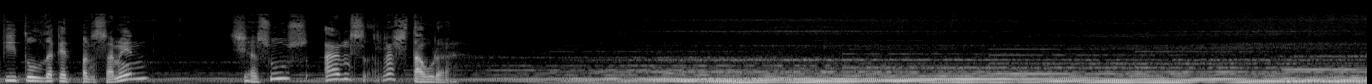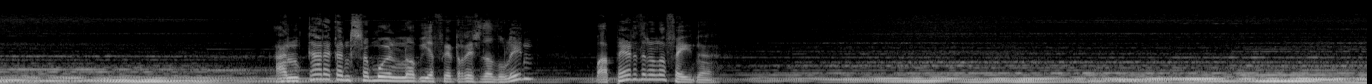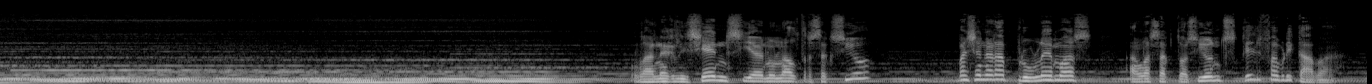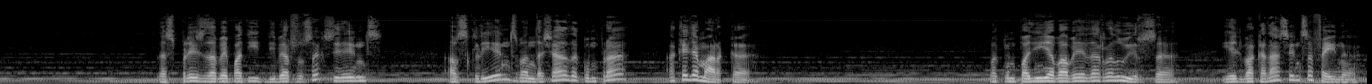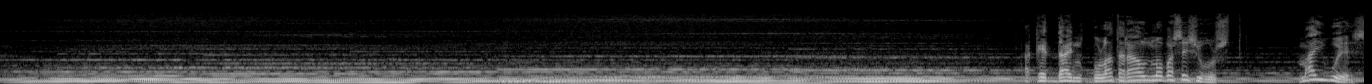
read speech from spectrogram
títol d'aquest pensament, Jesús ens restaura. Encara que en Samuel no havia fet res de dolent, va perdre la feina. Negligència en una altra secció va generar problemes en les actuacions que ell fabricava. Després d'haver patit diversos accidents, els clients van deixar de comprar aquella marca. La companyia va haver de reduir-se i ell va quedar sense feina. Aquest dany col·lateral no va ser just. Mai ho és.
